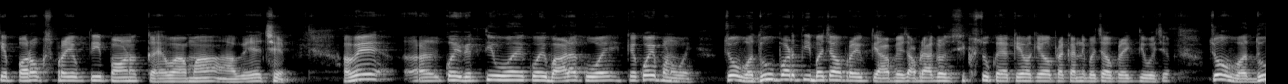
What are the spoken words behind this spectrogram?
કે પરોક્ષ પ્રયુક્તિ પણ કહેવામાં આવે છે. હવે કોઈ વ્યક્તિ હોય, કોઈ બાળક હોય કે કોઈ પણ હોય, જો વધુ પડતી બચાવ પ્રયુક્તિ, આપણે આપણે આગળ શીખશું કયા, કેવા કેવા પ્રકારની બચાવ પ્રયુક્તિ હોય છે, જો વધુ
